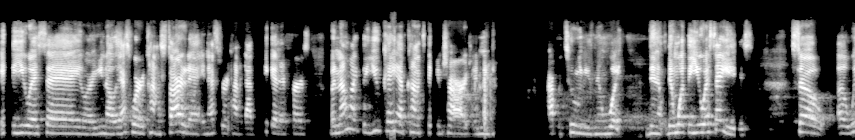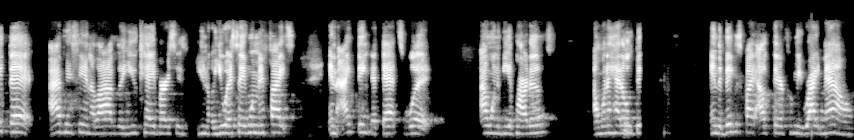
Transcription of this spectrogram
in the USA or, you know, that's where it kind of started at and that's where it kind of got big at first. But not like the UK have kind of taken charge and opportunities than what than, than what the USA is. So uh, with that, I've been seeing a lot of the UK versus, you know, USA women fights. And I think that that's what I want to be a part of. I want to have those big and the biggest fight out there for me right now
